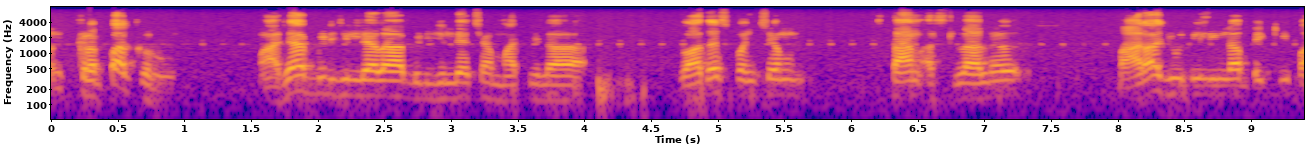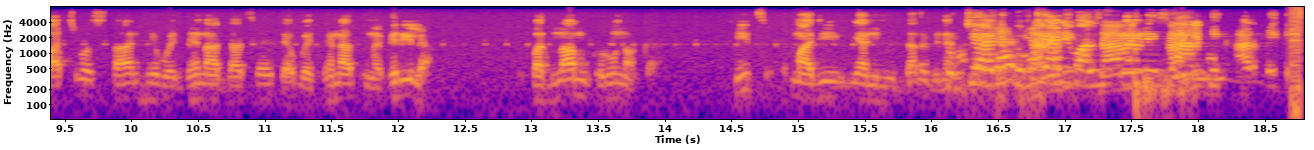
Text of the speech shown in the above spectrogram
पण कृपा करू. माझ्या बीड जिल्ह्याला बीड जिल्ह्याच्या मातीला द्वादश पंचम स्थान असलेलं बारा ज्योतिर्लिंगापैकी पाचवं स्थान हे वैद्यनाथाचं आहे. त्या वैद्यनाथ नगरीला बदनाम करू नका. हीच माझी या निमित्तानं विनंती. आर्थिक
